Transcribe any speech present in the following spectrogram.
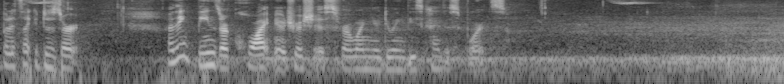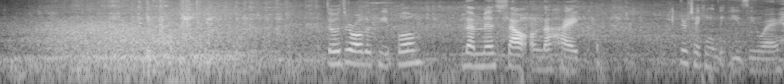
But it's like a dessert. I think beans are quite nutritious for when you're doing these kinds of sports. Those are all the people that missed out on the hike. They're taking the easy way.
